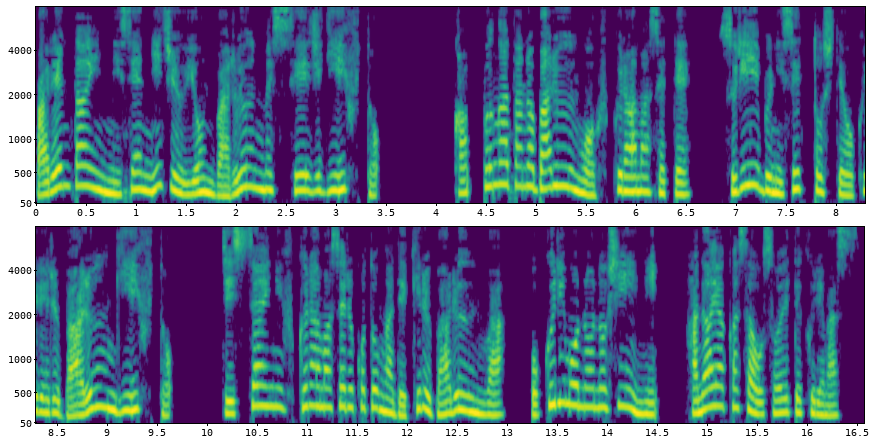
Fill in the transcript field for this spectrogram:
バレンタイン2024バルーンメッセージギフト。カップ型のバルーンを膨らませて、スリーブにセットして送れるバルーンギフト。実際に膨らませることができるバルーンは、贈り物のシーンに華やかさを添えてくれます。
